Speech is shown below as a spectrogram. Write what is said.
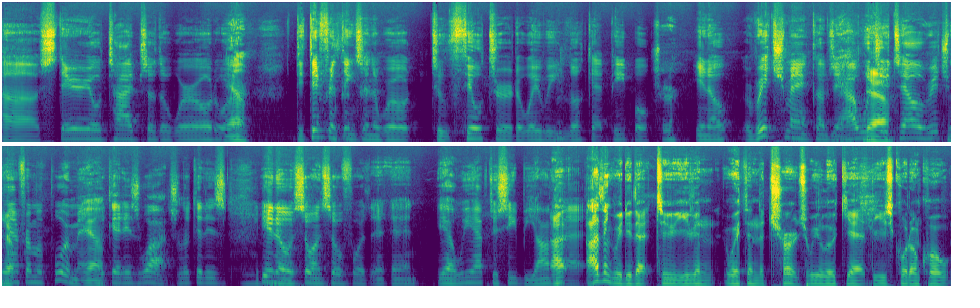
uh, stereotypes of the world or Yeah. the different things in the world to filter the way we look at people. Sure. You know, a rich man comes in. How would Yeah. you tell a rich man from a poor man? Yeah. Look at his watch. Look at his, you know, so on and so forth. And, and yeah, we have to see beyond I, that. I think we do that too, even within the church. We look at these quote unquote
